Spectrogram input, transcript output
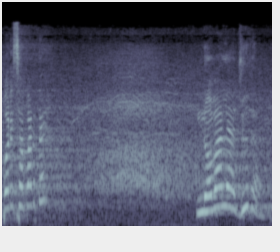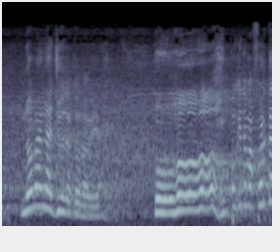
¿por esa parte? No vale ayuda, no vale ayuda todavía. ¿Un poquito más fuerte?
